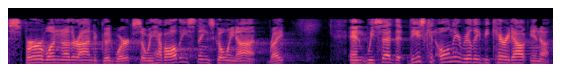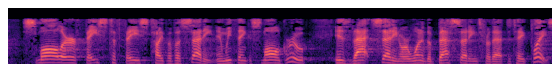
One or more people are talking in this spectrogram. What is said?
spur one another on to good works. So we have all these things going on, right? And we said that these can only really be carried out in a smaller, face to face type of a setting. And we think a small group is that setting or one of the best settings for that to take place.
